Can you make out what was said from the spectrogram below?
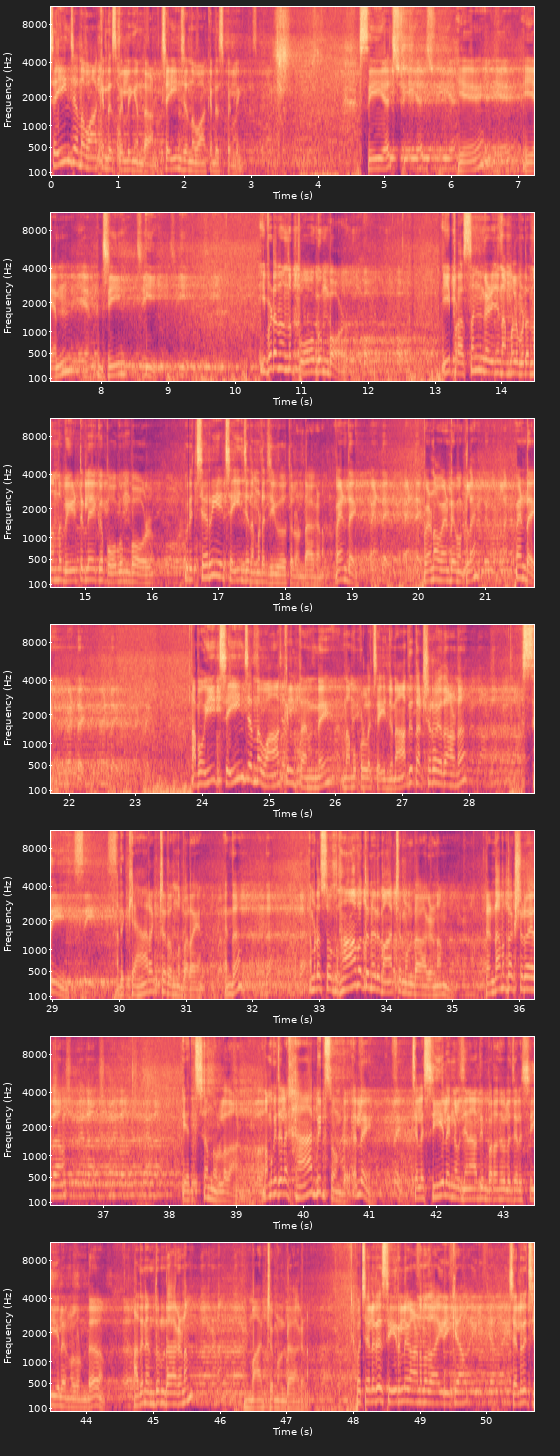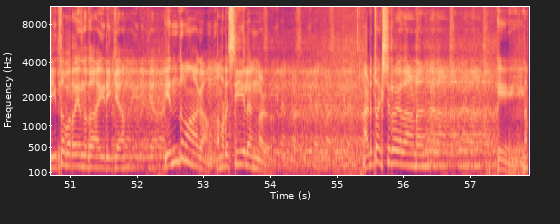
Change എന്ന വാക്കിന്റെ spelling എന്താണ്? ചേഞ്ച് എന്ന വാക്കിന്റെ spelling C H A N G E ഇവിടെ നിന്ന് പോകുമ്പോൾ ഈ പ്രസംഗം കഴിഞ്ഞ് നമ്മൾ ഇവിടെ നിന്ന് വീട്ടിലേക്ക് പോകുമ്പോൾ ഒരു ചെറിയ ചേഞ്ച് നമ്മുടെ ജീവിതത്തിൽ ഉണ്ടാകണം. വേണ്ടേ? വേണോ? വേണ്ടേ മക്കളെ? വേണ്ടേ? അപ്പോൾ ഈ ചേഞ്ച് എന്ന വാക്കിൽ തന്നെ നമുക്കുള്ള ചേഞ്ച് ഉണ്ട്. ആദ്യത്തെ അക്ഷരം ഏതാണ്? സി. അത് ക്യാരക്ടർ എന്ന് പറയാൻ എന്താ? നമ്മുടെ സ്വഭാവത്തിനൊരു മാറ്റം ഉണ്ടാകണം രണ്ടാമത്തെ അക്ഷരം ഏതാ? എച്ച് എന്നുള്ളതാണ്. നമുക്ക് ചില ഹാബിറ്റ്സ് ഉണ്ട് അല്ലേ? ചില ശീലങ്ങൾ ഞാൻ ആദ്യം പറഞ്ഞ പോലെ ചില ശീലങ്ങളുണ്ട്. അതിനെന്തുണ്ടാകണം? മാറ്റമുണ്ടാകണം. അപ്പോൾ ചിലർ സീരിയൽ കാണുന്നതായിരിക്കാം ചിലർ ചീത്ത പറയുന്നതായിരിക്കാം. എന്തുമാകാം നമ്മുടെ ശീലങ്ങൾ? അടുത്ത അക്ഷരം ഏതാണ്? എ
